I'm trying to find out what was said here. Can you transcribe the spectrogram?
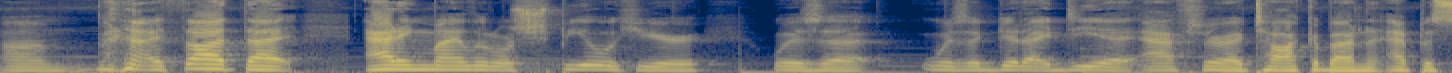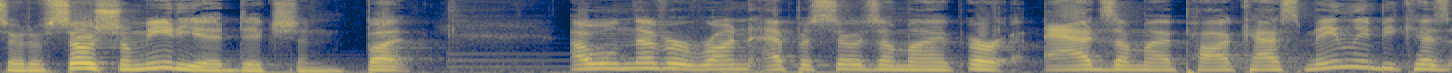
Um, but I thought that adding my little spiel here was a was a good idea after I talk about an episode of social media addiction. But I will never run episodes on my or ads on my podcast mainly because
